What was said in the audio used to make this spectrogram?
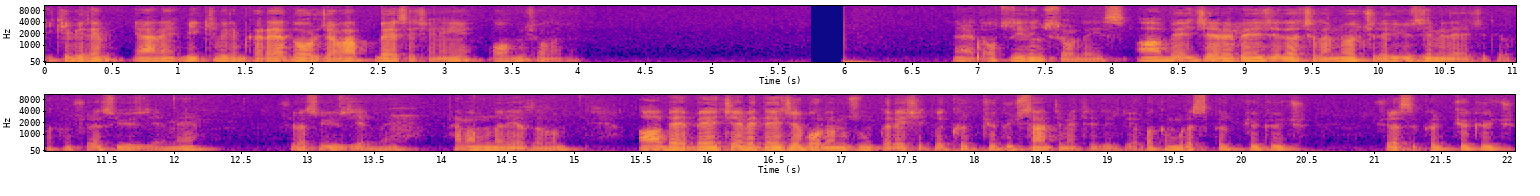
2 birim yani bir 2 birim kare doğru cevap B seçeneği olmuş olacak. Evet 37. sorudayız. ABC ve BCD açılarının ölçüleri 120 derece diyor. Bakın şurası 120. Şurası 120. Hemen bunları yazalım. AB, BC ve DC boruların uzunlukları eşit ve 40 kök 3 santimetredir diyor. Bakın burası 40 kök 3. Şurası 40 kök 3.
